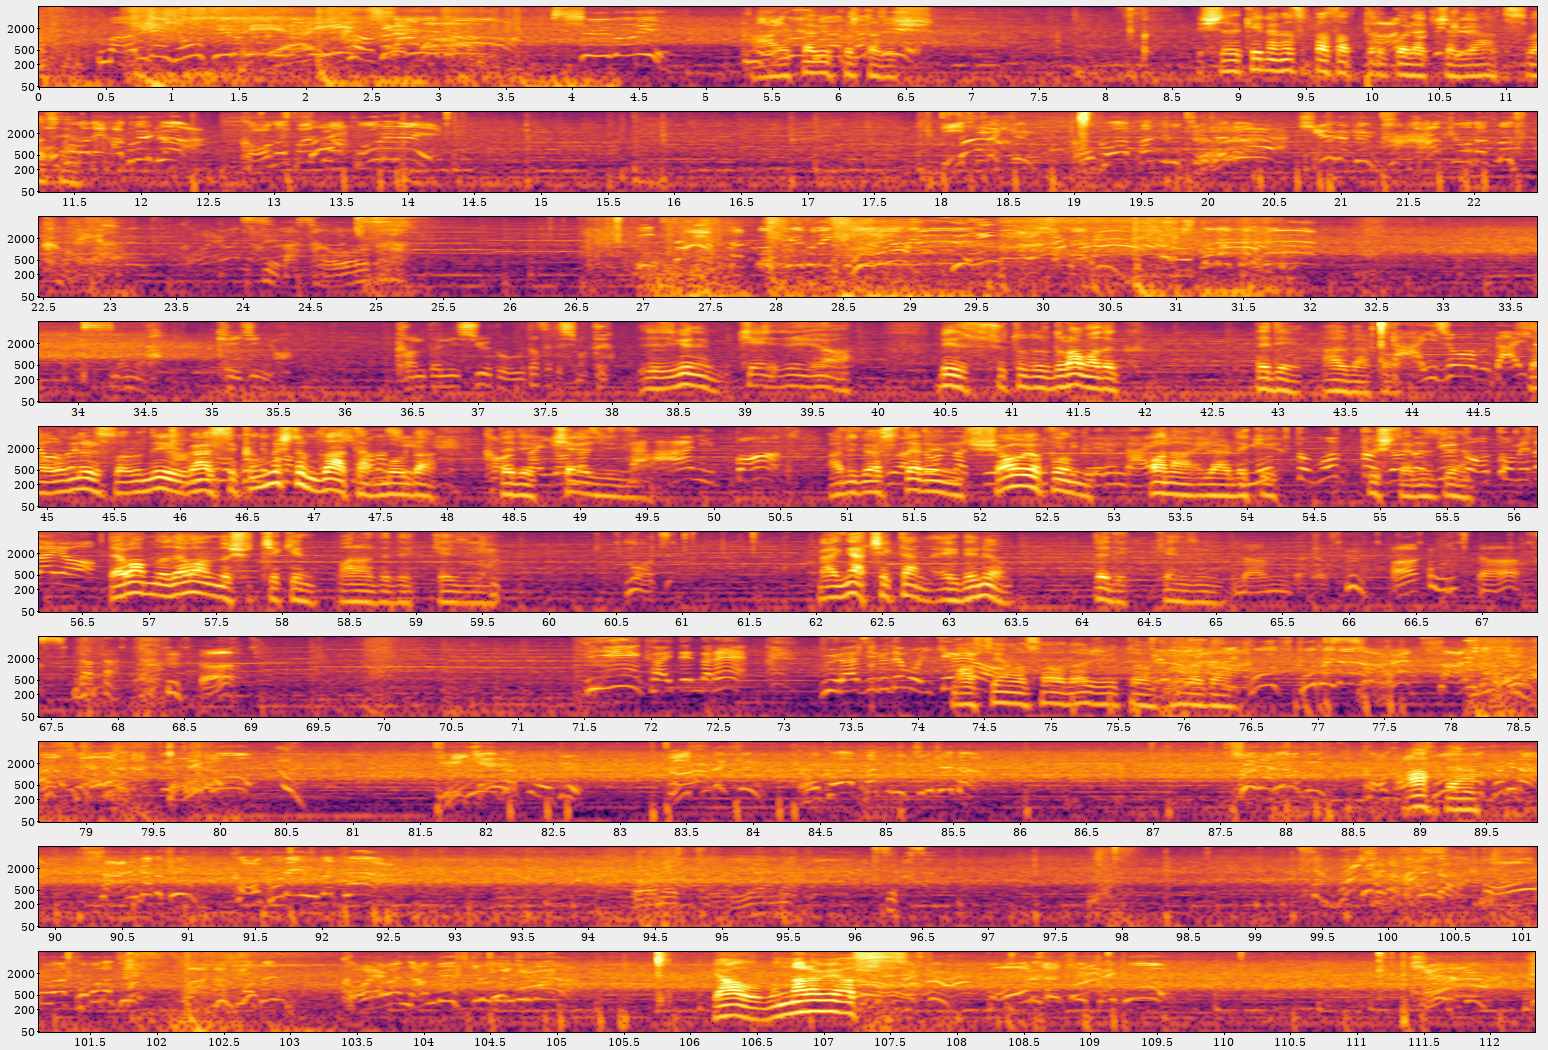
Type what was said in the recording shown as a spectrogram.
まるで妖精のようにここだすごい Harika bir kurtarış. Ishizaki'yle nasıl pas attırıp gol atacağız ya こ Tsubasa'ya. こまで運べるかこのパスは通らない石崎君ここはパスに切り替えた日向君パスを出しますこれが翼大空行くぞ必殺のシュートでゴールを狙う飛ばされたすまんなケイジーニョ簡単にシュートを打たせてしまって Üzgünüm Kenzo. Biz şutu durduramadık dedi Alberto. Sorundur sorun değil ben sıkılmıştım zaten burada dedi Kezio. Hadi gösterin, şov yapın bana ilerideki güçlerinizi. Devamlı devamlı şut çekin bana dedi Kezio. Ben gerçekten eğleniyorum dedi Kezio. 回転だね。ブラジルでもいけるよ。マのサウダージュとブラダあっここで奪った思ったよ。りやるな翼 Yahu bunlara bir as.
